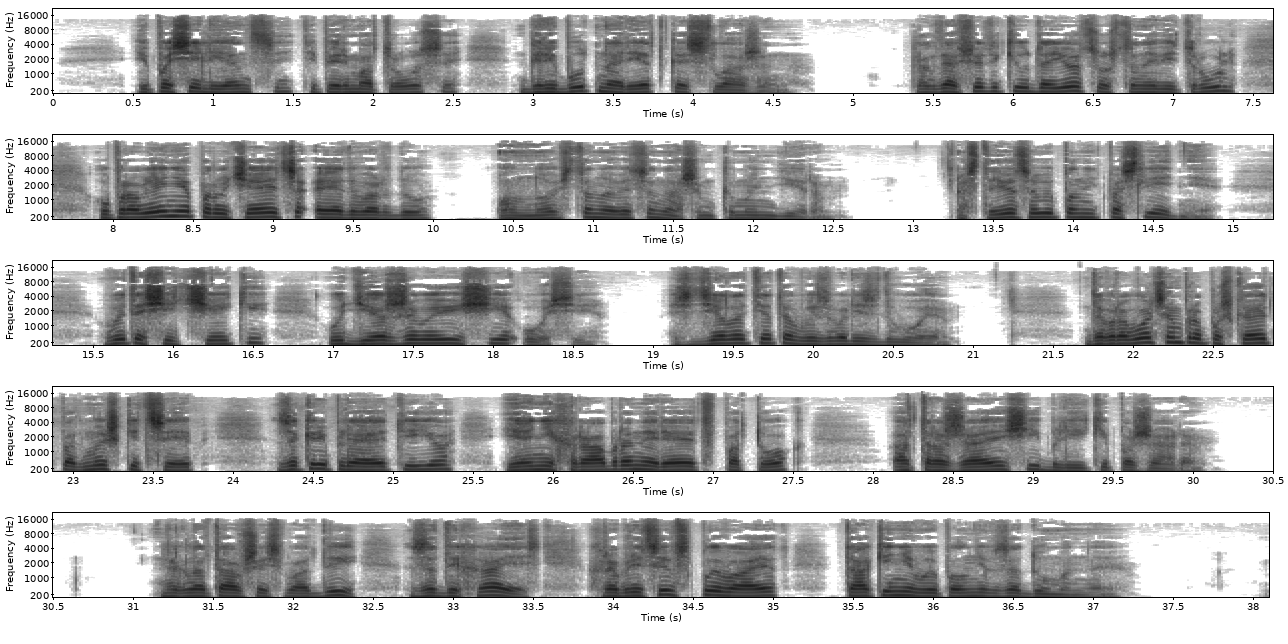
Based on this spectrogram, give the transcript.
и поселенцы, теперь матросы, гребут на редкость слаженно. Когда все-таки удается установить руль, управление поручается Эдварду. Он вновь становится нашим командиром. Остается выполнить последнее вытащить чеки, удерживающие оси. Сделать это вызвались двое. Добровольцам пропускают подмышки цепь, закрепляют ее, и они храбро ныряют в поток, отражающий блики пожара. Наглотавшись воды, задыхаясь, храбрецы всплывают, так и не выполнив задуманное.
